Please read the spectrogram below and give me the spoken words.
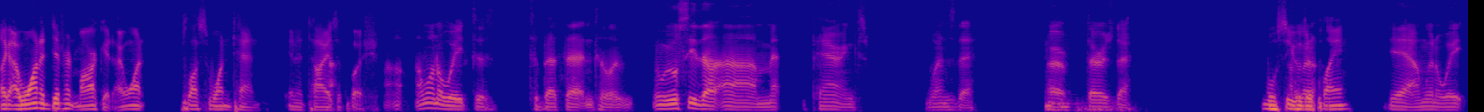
Like I want a different market. I want plus one ten in a tie as a push. I, I want to wait to to bet that until I, we will see the um pairings Wednesday or Mhm. Thursday. We'll see I'm who they're playing. Yeah, I'm gonna wait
